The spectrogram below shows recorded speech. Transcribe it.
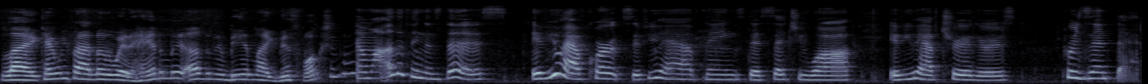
Like, can we find another way to handle it other than being like dysfunctional? And my other thing is this: if you have quirks, if you have things that set you off, if you have triggers, present that.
